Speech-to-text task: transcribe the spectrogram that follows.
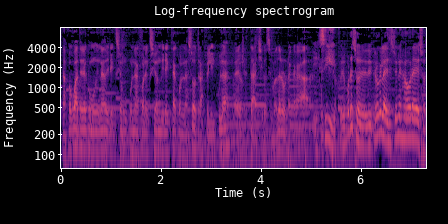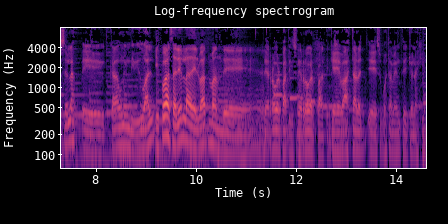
tampoco va a tener como una dirección, una conexión directa con las otras películas. Pero ya está, chicos, se mandaron una cagada. Y sí, pero por eso eh, creo que la decisión es ahora eso, hacerlas eh, cada una individual Y después va a salir la del Batman de, de Robert Pattinson. de Robert Pattinson. Que va a estar eh, supuestamente Jonah Hill.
